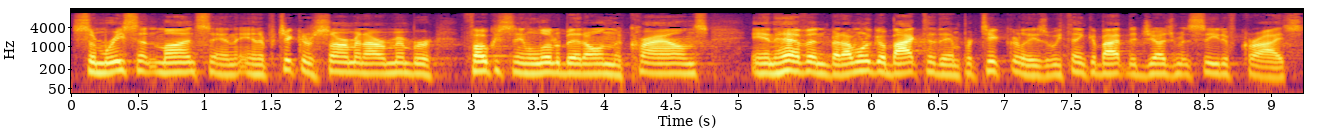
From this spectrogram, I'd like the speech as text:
some recent months, and in a particular sermon, I remember focusing a little bit on the crowns in heaven, but I want to go back to them, particularly as we think about the judgment seat of Christ.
